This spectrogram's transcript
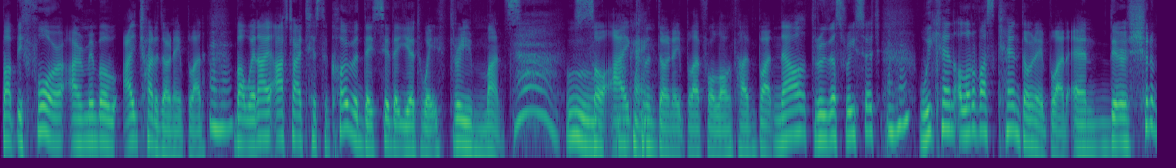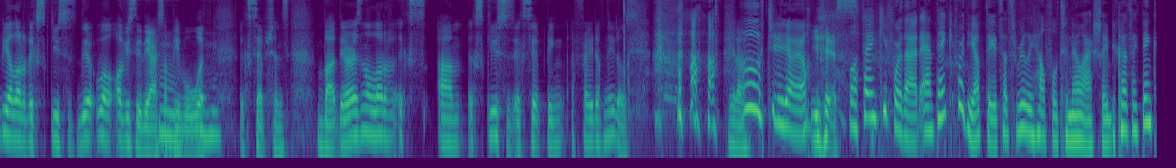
But before, I remember I tried to donate blood. Mm-hmm. But when I after I tested COVID, they said that you had to wait three months. so I okay. couldn't donate blood for a long time. But now through this research, Mm-hmm. we can. A lot of us can donate blood, and there shouldn't be a lot of excuses. There, well, obviously there are some Mm, people with mm-hmm. exceptions, but there isn't a lot of ex, um, excuses except being afraid of needles. you know. Ooh, 찔려요. Yes. Well, thank you for that, and thank you for the updates. That's really helpful to know, actually, because I think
